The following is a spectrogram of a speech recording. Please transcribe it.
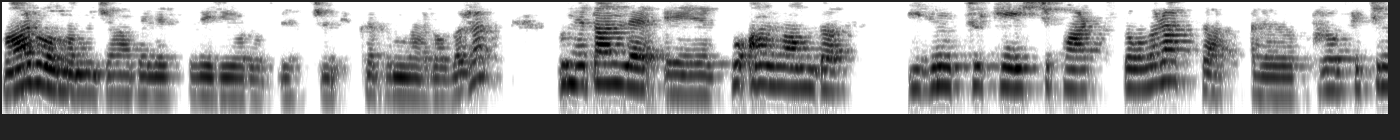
Var olma mücadelesi veriyoruz biz çünkü kadınlar olarak. Bu nedenle e, bu anlamda bizim Türkiye İşçi Partisi olarak da e, pro seçim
